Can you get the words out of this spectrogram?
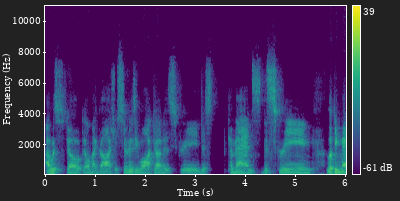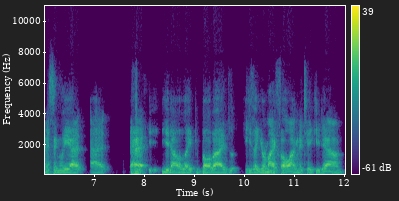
I was stoked. Oh my gosh! As soon as he walked on his screen, just commands the screen, looking menacingly at at you know, like Boba, he's like, "You're my foe. I'm gonna take you down."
